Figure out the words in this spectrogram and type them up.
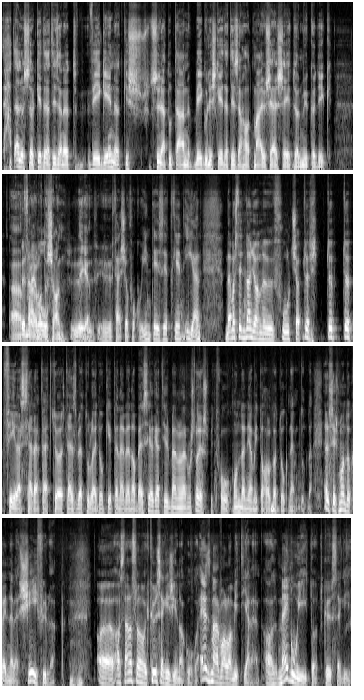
Hát először 2015 végén, egy kis szünet után végül is 2016 május 1-től működik Önálló folyamatosan. Igen. Felsőfokú intézetként, igen. De most egy nagyon furcsa, több, több, többféle szerepet töltesz be tulajdonképpen ebben a beszélgetésben, mert most olyasmit fogok mondani, amit a hallgatók nem tudnak. Először is mondok egy nevet, Séfülöp. Uh-huh. Aztán azt mondom, hogy kőszegi zsinagóga. Ez már valamit jelent. A megújított kőszegi,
